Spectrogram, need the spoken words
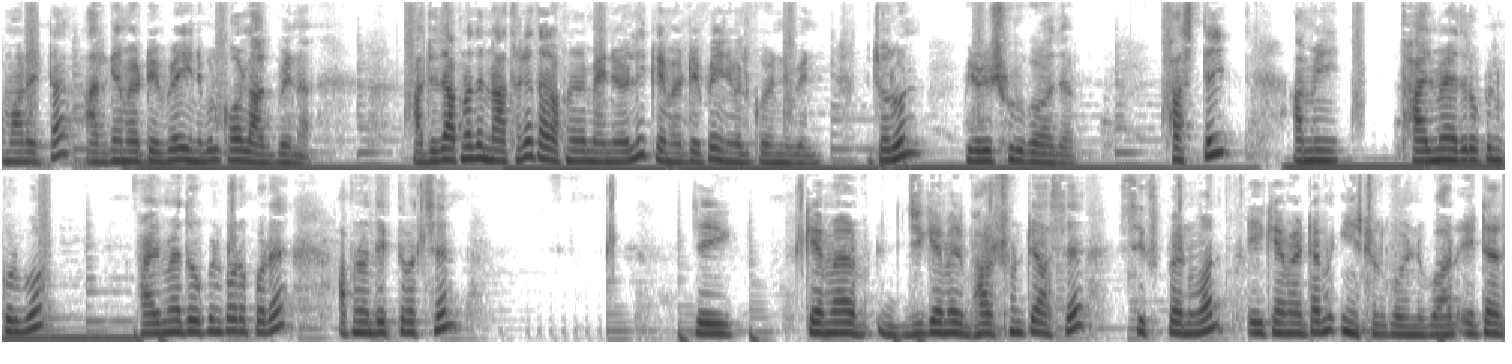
আমার এটা আর ক্যামেরা টু এপে ইনেবল করা লাগবে না। আর যদি আপনাদের না থাকে, তাহলে আপনারা manually camera two API enable করে নেবেন। চলুন ভিডিওটি শুরু করা যাক। ফার্স্টেই আমি ফাইল ম্যানেজার ওপেন করব। ফাইল ম্যানেজার ওপেন করার পরে আপনারা দেখতে পাচ্ছেন যেই ক্যামেরার জি ক্যামের ভার্সনটি আছে সিক্স পয়েন্ট ওয়ান এই ক্যামেরাটা আমি ইনস্টল করে নেব। আর এটার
